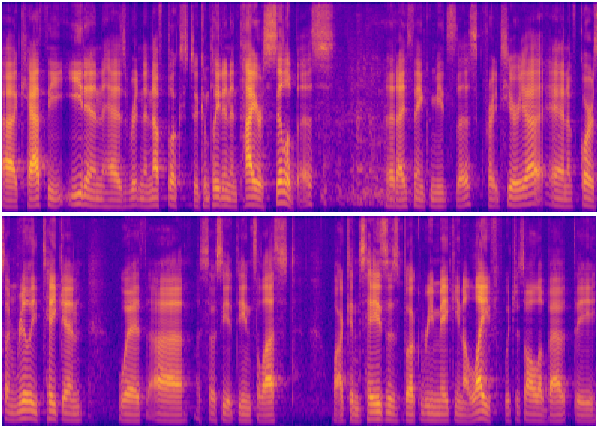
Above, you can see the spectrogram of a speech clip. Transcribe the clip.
uh, Kathy Edin has written enough books to complete an entire syllabus that I think meets this criteria. And of course, I'm really taken with uh, Associate Dean Celeste Watkins Hayes' book, Remaking a Life, which is all about the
